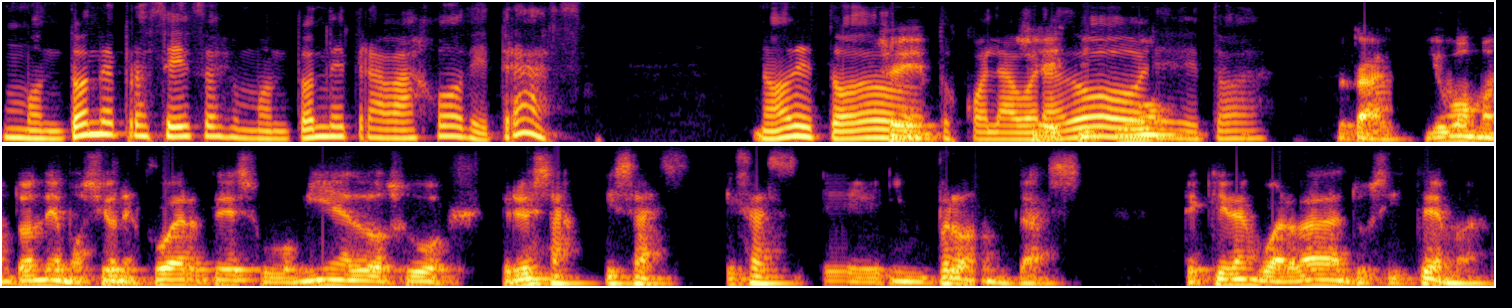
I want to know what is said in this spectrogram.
un montón de procesos y un montón de trabajo detrás, ¿no? De todos tus colaboradores, de todas. Total, y hubo un montón de emociones fuertes, hubo miedos, hubo, pero esas, esas, esas eh, improntas te quedan guardadas en tu sistema,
